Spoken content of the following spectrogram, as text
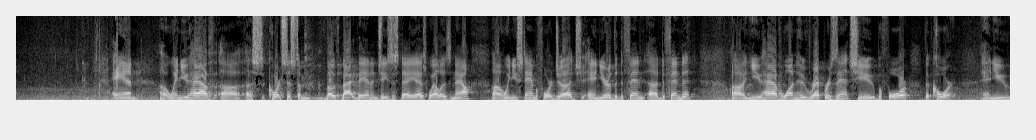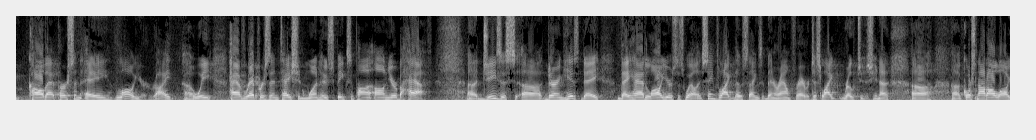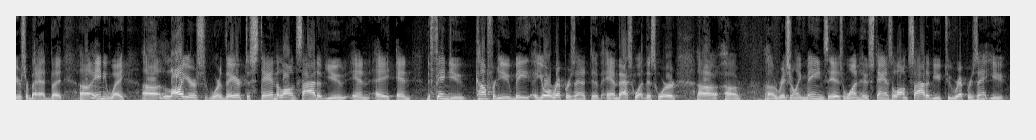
And uh, when you have uh, a court system both back then in Jesus' day as well as now, uh, when you stand before a judge and you're the defend, uh, defendant, you have one who represents you before the court. And you call that person a lawyer, right? Uh, we have representation, one who speaks upon on your behalf. Uh, Jesus, uh, during his day, they had lawyers as well. It seems like those things have been around forever, just like roaches, you know. Uh, uh of course, not all lawyers are bad, but uh, anyway, uh, lawyers were there to stand alongside of you in a and defend you, comfort you, be your representative, and that's what this word uh, uh, originally means: is one who stands alongside of you to represent you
